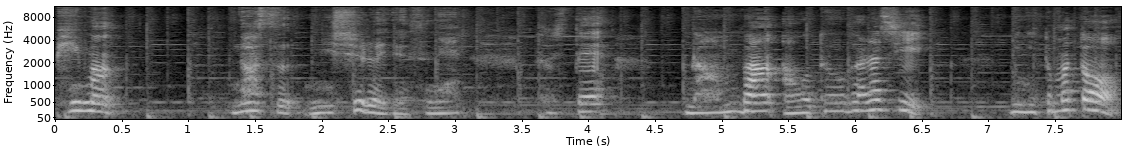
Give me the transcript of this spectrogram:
ピーマンナス2種類ですね。そして南蛮青唐辛子ミニトマト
